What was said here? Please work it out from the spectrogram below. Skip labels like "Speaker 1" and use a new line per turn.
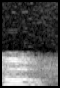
who?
